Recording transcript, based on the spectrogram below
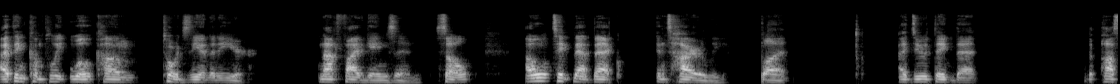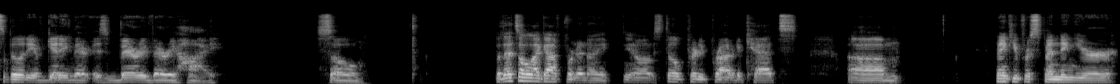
I think complete will come towards the end of the year, not five games in. So I won't take that back entirely, but I do think that the possibility of getting there is very, very high. So, but that's all I got for tonight. You know, I'm still pretty proud of the Cats. Um, thank you for spending your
